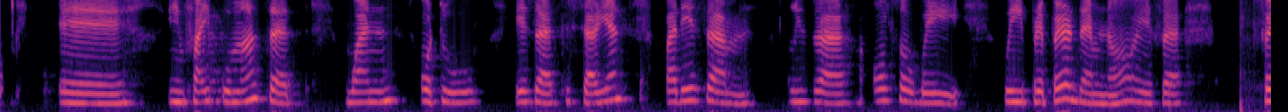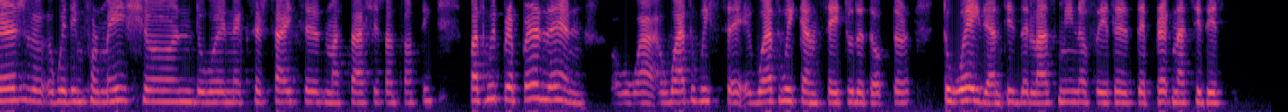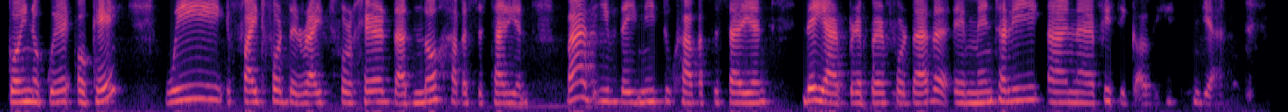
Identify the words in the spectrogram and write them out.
uh, in five pumas that one or two is a cesarean, but it's um is uh, also we we prepare them, no? If uh, first with information, doing exercises, massages, and something, but we prepare them what we say, what we can say to the doctor to wait until the last minute of it, the pregnancy is going okay, okay, we fight for the rights for her that not have a cesarean. But if they need to have a cesarean, they are prepared for that uh, mentally and uh, physically. Yeah,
